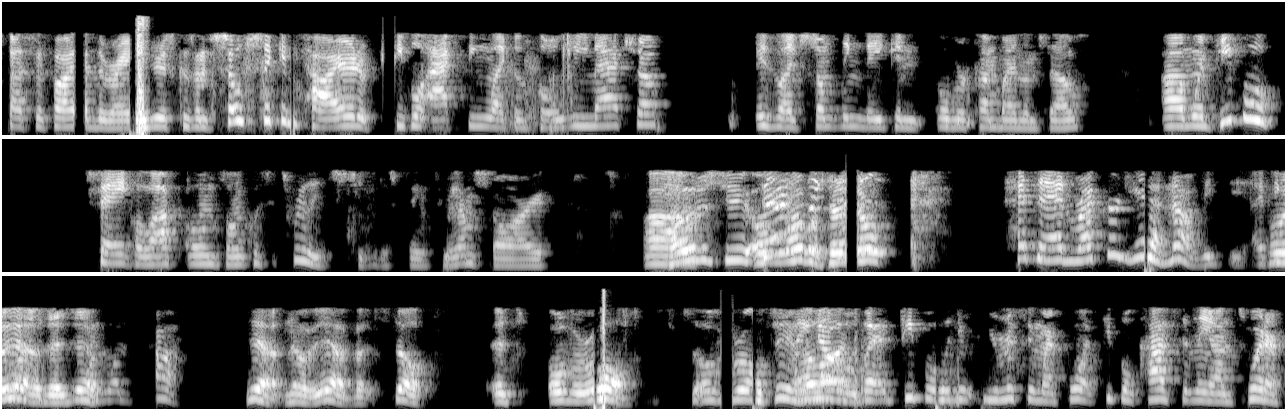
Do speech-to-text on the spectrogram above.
specified the Rangers because I'm so sick and tired of people acting like a goalie matchup is like something they can overcome by themselves. Um, when people say Halak owns Lundqvist, it's really the stupidest thing to me. I'm sorry. Um, How does he own Lundqvist? They don't. Head-to-head record? Yeah, no. They, I think Well, yeah, they do. One time. Yeah, no, yeah, but still, it's overall. It's overall team. I know, but people, you're- missing my point. People constantly on Twitter,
